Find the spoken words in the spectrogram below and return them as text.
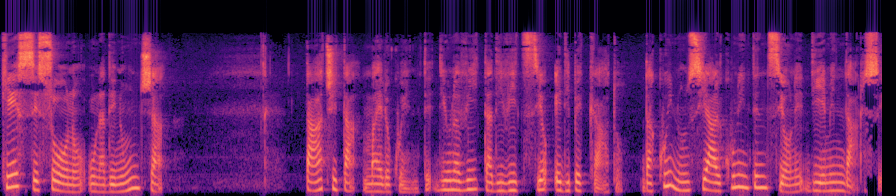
che esse sono una denuncia tacita ma eloquente di una vita di vizio e di peccato da cui non si ha alcuna intenzione di emendarsi.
